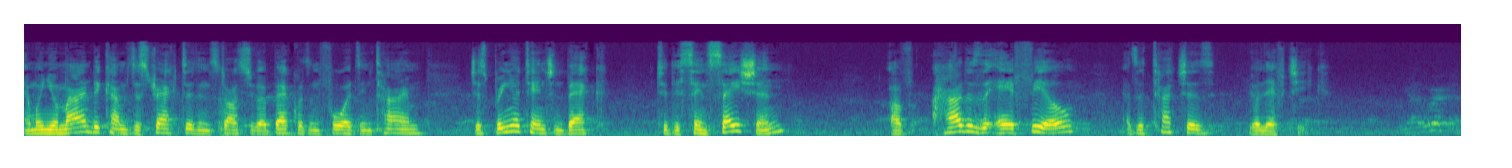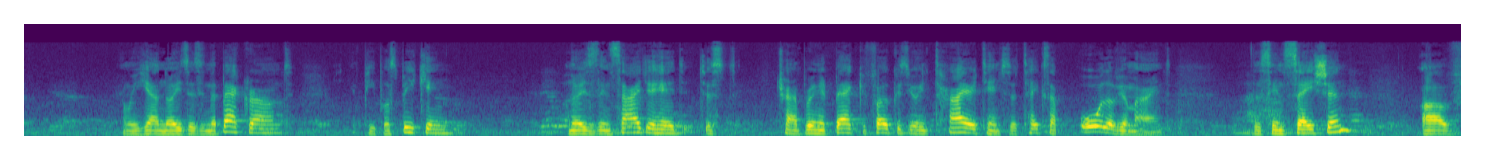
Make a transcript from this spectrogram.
And when your mind becomes distracted and starts to go backwards and forwards in time, just bring your attention back to the sensation of how does the air feel as it touches your left cheek. And you hear noises in the background, people speaking, noises inside your head, just try and bring it back. Focus your entire attention, so it takes up all of your mind. The sensation of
